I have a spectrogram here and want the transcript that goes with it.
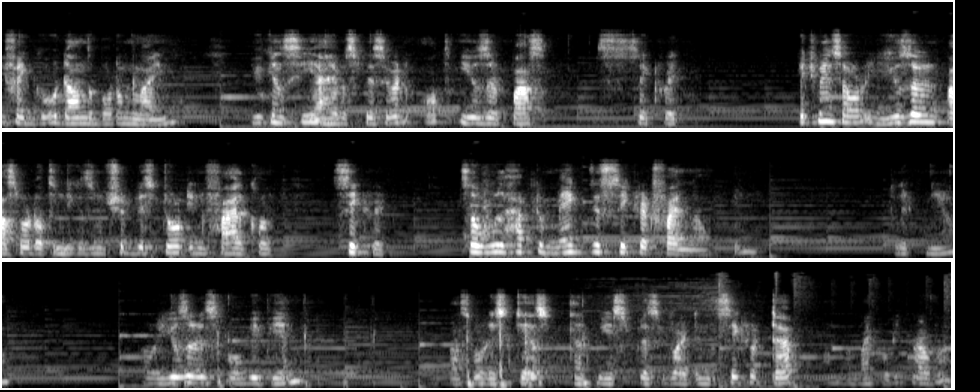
If I go down the bottom line you can see I have a specified auth user pass secret which means our user and password authentication should be stored in a file called secret. So we'll have to make this secret file now. Click new. Our user is OVPN password is test that we specified in the secret tab on the MikroTik router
